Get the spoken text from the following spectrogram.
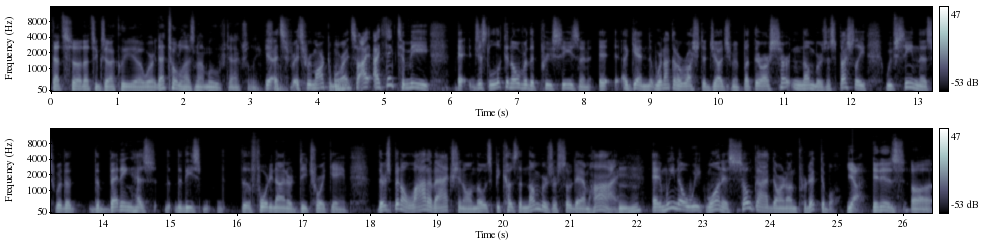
that's uh, that's exactly uh, where that total has not moved actually. Yeah, So- it's it's remarkable, Mm-hmm. right? So I, I think to me, it, just looking over the preseason, it, again, we're not going to rush to judgment, but there are certain numbers, especially we've seen this where the the betting has th- these the 49er Detroit game. There's been a lot of action on those because the numbers are so damn high, Mm-hmm. and we know Week One is so god darn unpredictable. Yeah, it is. Uh,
